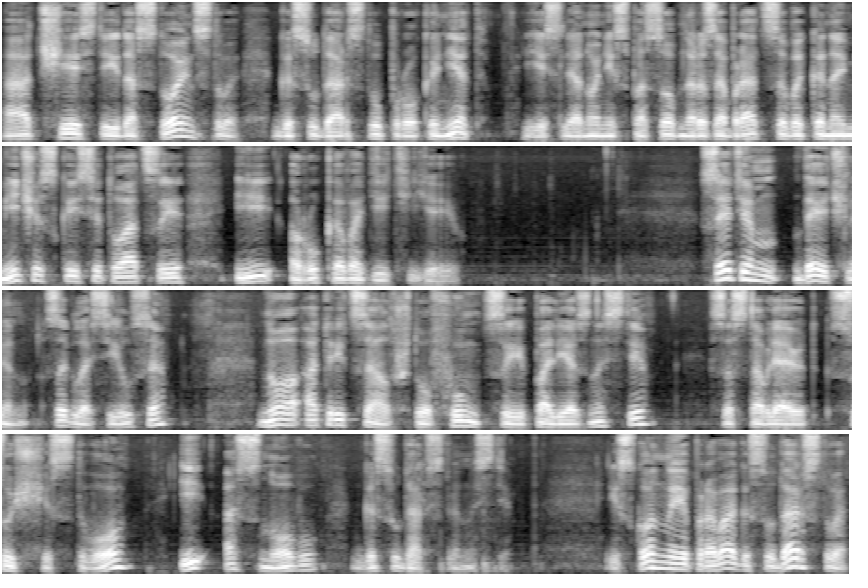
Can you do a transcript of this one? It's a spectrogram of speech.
а от чести и достоинства государству прока нет, если оно не способно разобраться в экономической ситуации и руководить ею. С этим Дейчлин согласился, но отрицал, что функции полезности составляют существо и основу государственности. Исконные права государства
